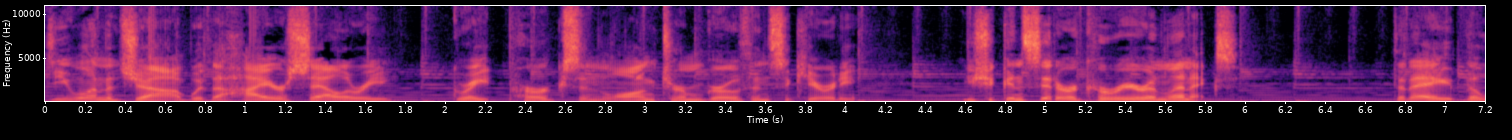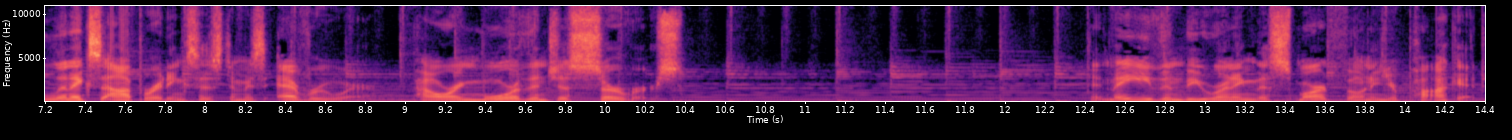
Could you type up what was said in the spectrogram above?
Do you want a job with a higher salary, great perks, and long-term growth and security? You should consider a career in Linux. Today, the Linux operating system is everywhere, powering more than just servers. It may even be running the smartphone in your pocket.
